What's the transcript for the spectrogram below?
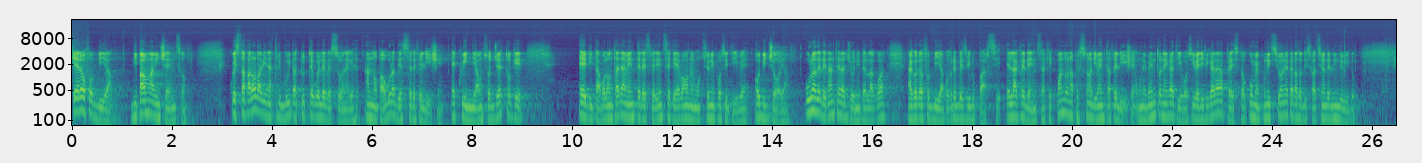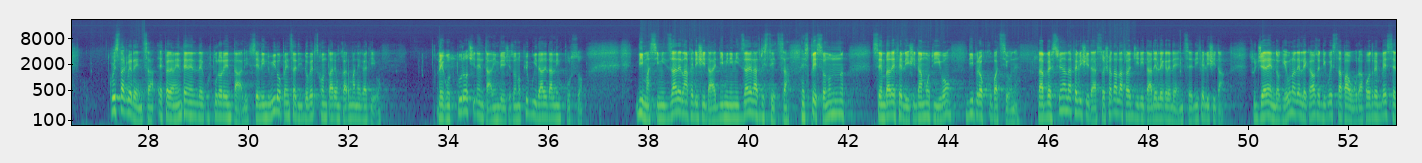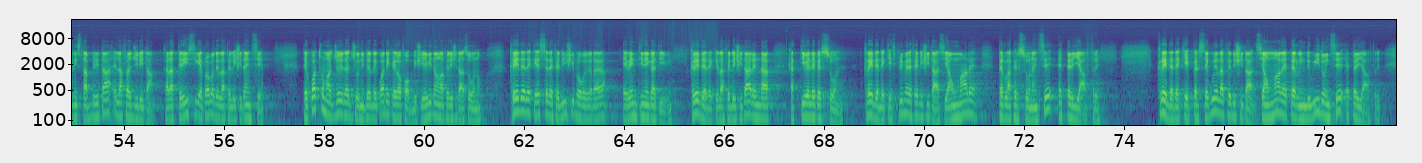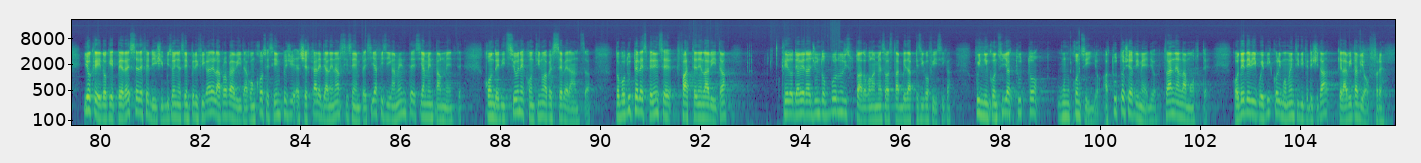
Cherofobia di Palma Vincenzo. Questa parola viene attribuita a tutte quelle persone che hanno paura di essere felici e quindi a un soggetto che evita volontariamente le esperienze che evocano emozioni positive o di gioia. Una delle tante ragioni per la quale la coreofobia potrebbe svilupparsi è la credenza che quando una persona diventa felice, un evento negativo si verificherà presto come punizione per la soddisfazione dell'individuo. Questa credenza è prevalente nelle culture orientali, se l'individuo pensa di dover scontare un karma negativo. Le culture occidentali invece sono più guidate dall'impulso di massimizzare la felicità e di minimizzare la tristezza e spesso non sembrare felici da motivo di preoccupazione. L'avversione alla felicità è associata alla fragilità delle credenze di felicità, suggerendo che una delle cause di questa paura potrebbe essere l'instabilità e la fragilità, caratteristiche proprio della felicità in sé. Le quattro maggiori ragioni per le quali i cherofobici evitano la felicità sono credere che essere felici provocherà eventi negativi, credere che la felicità renda cattive le persone, credere che esprimere felicità sia un male per la persona in sé e per gli altri, credere che perseguire la felicità sia un male per l'individuo in sé e per gli altri, io credo che per essere felici bisogna semplificare la propria vita con cose semplici e cercare di allenarsi sempre, sia fisicamente sia mentalmente, con dedizione e continua perseveranza. Dopo tutte le esperienze fatte nella vita, credo di aver raggiunto un buon risultato con la mia stabilità psicofisica. Quindi un consiglio a tutto, un consiglio, a tutto c'è rimedio, tranne alla morte. Godetevi quei piccoli momenti di felicità che la vita vi offre.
